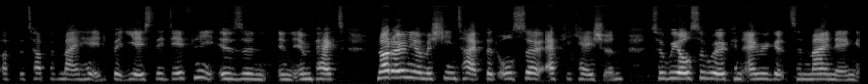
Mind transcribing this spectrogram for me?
off the top of my head, but yes, there definitely is an, an impact not only on machine type but also application. So we also work in aggregates and mining,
